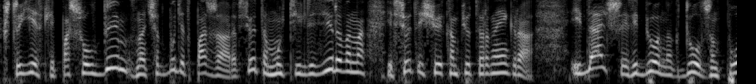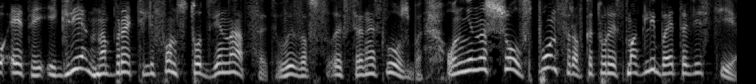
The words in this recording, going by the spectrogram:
что если пошел дым, значит будет пожар. И все это мультилизировано, и все это еще и компьютерная игра. И дальше ребенок должен по этой игре набрать телефон 112, вызов экстренной службы. Он он не нашел спонсоров, которые смогли бы это вести.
